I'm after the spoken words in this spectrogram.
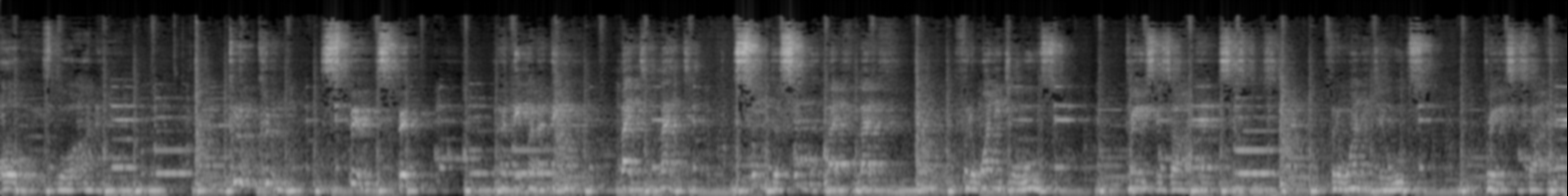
always we will honor you. Kru, kru, spirit, spirit, radima, radima, light, light, sunda, sunda, life, life. For the one in Jerusalem, praises our ancestors. For the one in Jerusalem, praises our ancestors.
